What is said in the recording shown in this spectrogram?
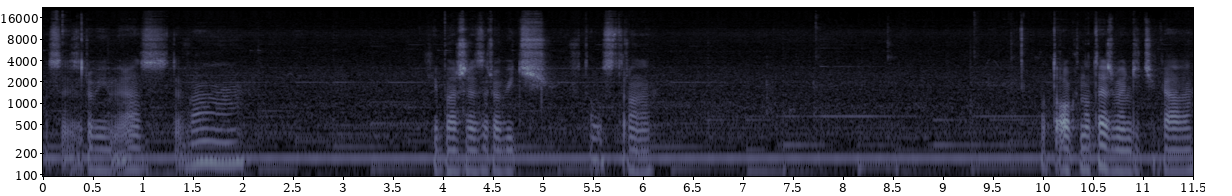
To sobie zrobimy raz, dwa. Chyba, że zrobić w tą stronę. No to okno też będzie ciekawe.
